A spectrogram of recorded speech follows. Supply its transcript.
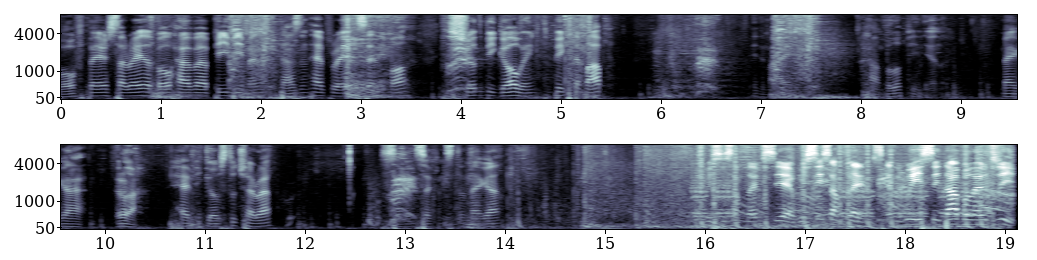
Both players available have however P-Demon doesn't have rails anymore. He should be going to pick them up in my humble opinion. Mega ugh, heavy goes to Chera. Seven seconds to Mega. We see some flames, yeah, we see some flames, and we see double LG.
